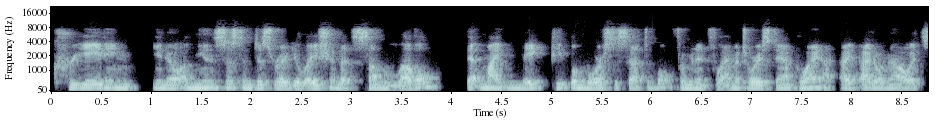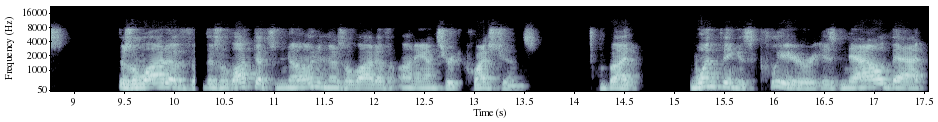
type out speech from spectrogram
creating, you know, immune system dysregulation at some level that might make people more susceptible from an inflammatory standpoint. I, I, I, don't know. It's there's a lot of there's a lot that's known and there's a lot of unanswered questions. But one thing is clear is now that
